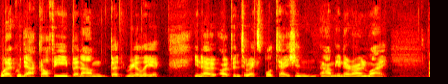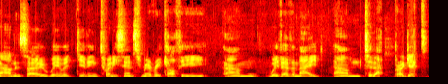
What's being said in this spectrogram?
work with our coffee, but um, but really, are, you know, open to exploitation um, in their own way. Um, and so we were giving 20 cents from every coffee um, we've ever made um, to that project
